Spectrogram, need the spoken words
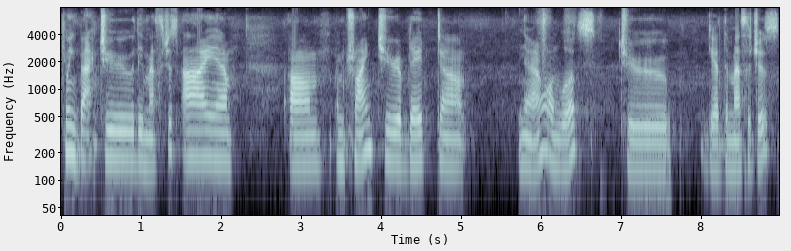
coming back to the messages I um, um, I'm trying to update uh, now onwards to get the messages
